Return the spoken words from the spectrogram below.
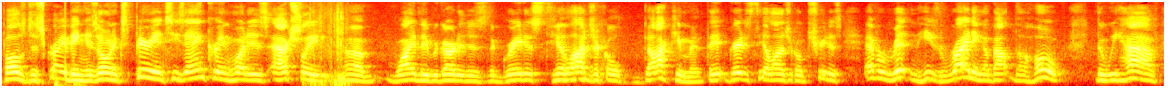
Paul's describing his own experience. He's anchoring what is actually uh, widely regarded as the greatest theological document, the greatest theological treatise ever written. He's writing about the hope that we have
